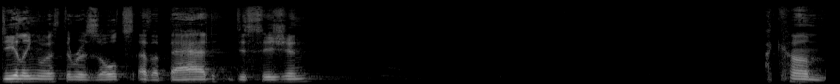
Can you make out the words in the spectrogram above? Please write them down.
dealing with the results of a bad decision, come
